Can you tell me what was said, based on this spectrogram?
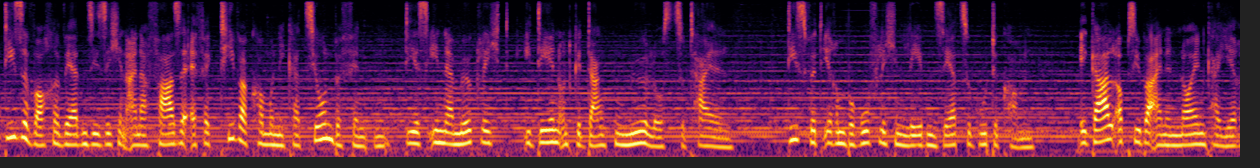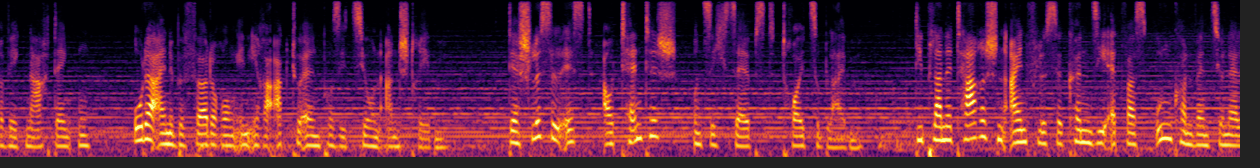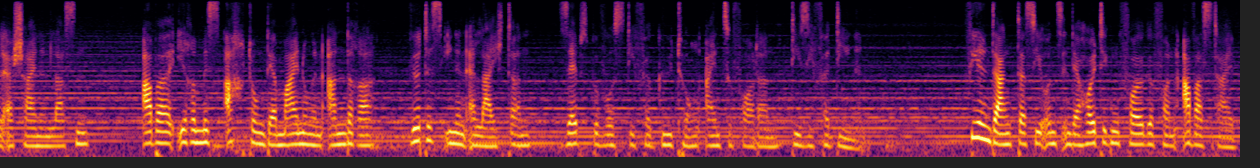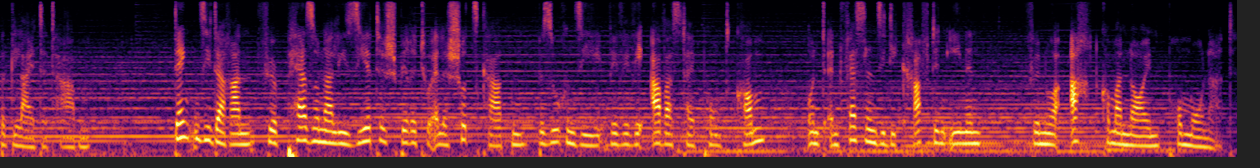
Diese Woche werden Sie sich in einer Phase effektiver Kommunikation befinden, die es Ihnen ermöglicht, Ideen und Gedanken mühelos zu teilen. Dies wird Ihrem beruflichen Leben sehr zugutekommen, egal ob Sie über einen neuen Karriereweg nachdenken oder eine Beförderung in Ihrer aktuellen Position anstreben. Der Schlüssel ist, authentisch und sich selbst treu zu bleiben. Die planetarischen Einflüsse können sie etwas unkonventionell erscheinen lassen, aber ihre Missachtung der Meinungen anderer wird es ihnen erleichtern, selbstbewusst die Vergütung einzufordern, die sie verdienen. Vielen Dank, dass Sie uns in der heutigen Folge von Avastai begleitet haben. Denken Sie daran, für personalisierte spirituelle Schutzkarten besuchen Sie www.avastai.com und entfesseln Sie die Kraft in Ihnen für nur 8,9 pro Monat.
